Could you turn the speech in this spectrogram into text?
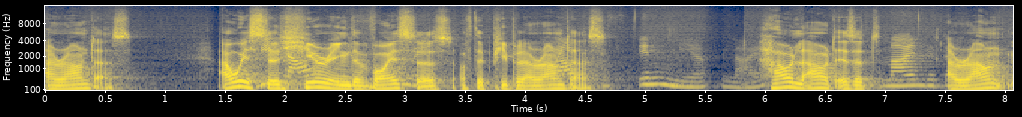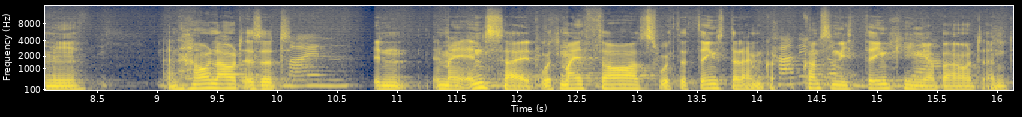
around us? Are we still hearing the voices of the people around us? in mir vielleicht How loud is it around me? And how loud is it in, in my inside, with my thoughts, with the things that I'm co- kann ich constantly thinking about? And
